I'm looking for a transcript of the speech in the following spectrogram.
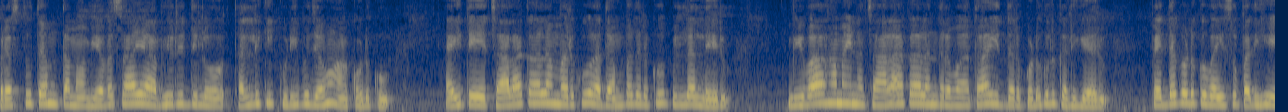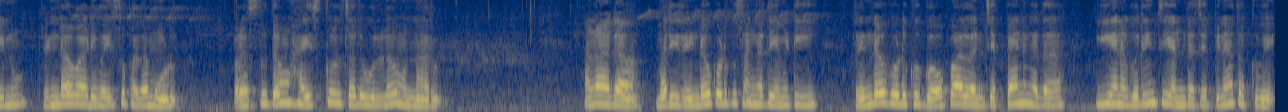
ప్రస్తుతం తమ వ్యవసాయ అభివృద్ధిలో తల్లికి కుడిభుజం ఆ కొడుకు. అయితే చాలా కాలం వరకు ఆ దంపతులకు పిల్లలు లేరు. వివాహమైన చాలా కాలం తర్వాత ఇద్దరు కొడుకులు కలిగారు. పెద్ద కొడుకు వయసు పదిహేను రెండవ వాడి వయసు పదమూడు. ప్రస్తుతం హై స్కూల్ చదువుల్లో ఉన్నారు. అలాగా మరి రెండో కొడుకు సంగతి ఏమిటి రెండో కొడుకు గోపాల్ అని చెప్పాను కదా ఈయన గురించి ఎంత చెప్పినా తక్కువే.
